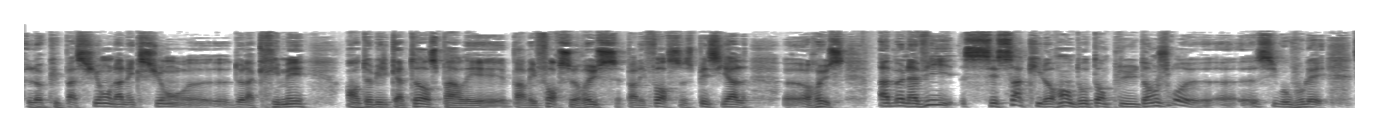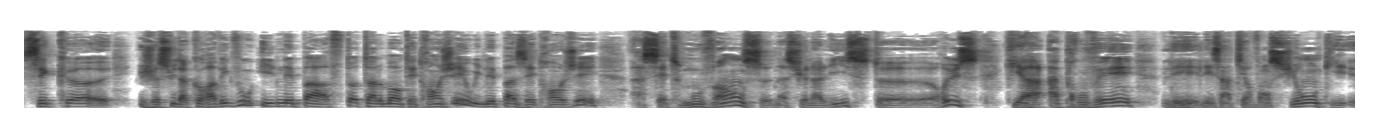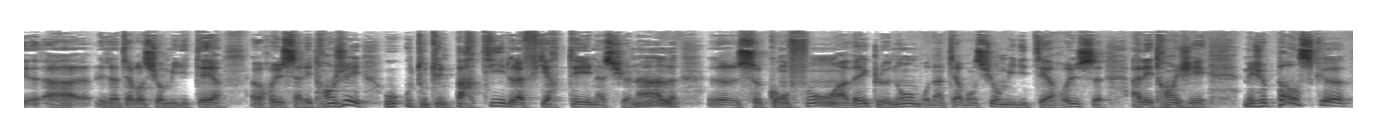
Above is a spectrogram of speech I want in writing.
l'occupation, l'annexion euh, de la Crimée en 2014 par les par les forces russes, par les forces spéciales euh, russes. À mon avis, c'est ça qui le rend d'autant plus dangereux, euh, si vous voulez. C'est que je suis d'accord avec vous, il n'est pas totalement étranger ou il n'est pas étranger à cette mouvance nationaliste euh, russe qui a approuvé les, interventions qui euh, les interventions militaires russes à l'étranger où, toute une partie de la fierté nationale euh, se confond avec le nombre d'interventions militaires russes à l'étranger. Mais je pense que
